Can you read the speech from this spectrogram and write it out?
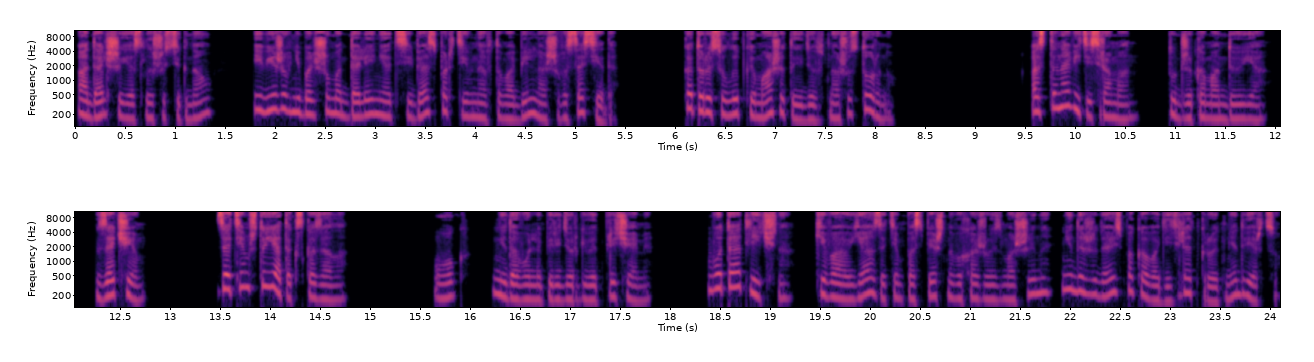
А дальше я слышу сигнал и вижу в небольшом отдалении от себя спортивный автомобиль нашего соседа, который с улыбкой машет и идет в нашу сторону. «Остановитесь, Роман», — тут же командую я. «Зачем?» «Затем, что я так сказала». «Ок», — недовольно передергивает плечами. «Вот и отлично», — киваю я, затем поспешно выхожу из машины, не дожидаясь, пока водитель откроет мне дверцу.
